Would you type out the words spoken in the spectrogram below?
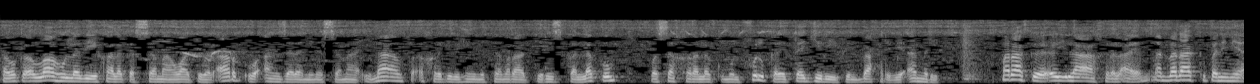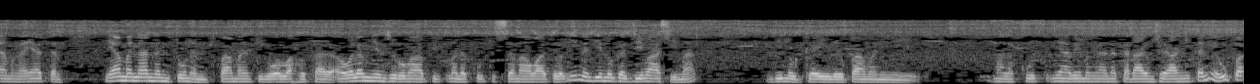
Tawakkalallahu alladhi khalaqas samawati wal ard wa anzala minas samai ma'an fa akhraj bihi minats thamarati rizqan lakum wa sakhkhara lakumul fulka litajri fil bahri bi amri. Maraka ila akhir al-ayat. Maraka paninia mengayatan ya nantunan pamanti wallahu ta'ala awalam yanzuru ma fi malakuti samawati wal ina dino gajimasi ma gaile pamani malakut nyabe mangana kadayum sayangita kan, ya, upa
